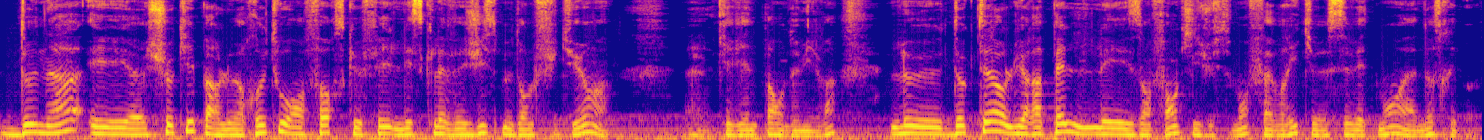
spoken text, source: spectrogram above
Donna est choquée par le retour en force que fait l'esclavagisme dans le futur, qui viennent pas en 2020. Le docteur lui rappelle les enfants qui justement fabriquent euh, ces vêtements à notre époque.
